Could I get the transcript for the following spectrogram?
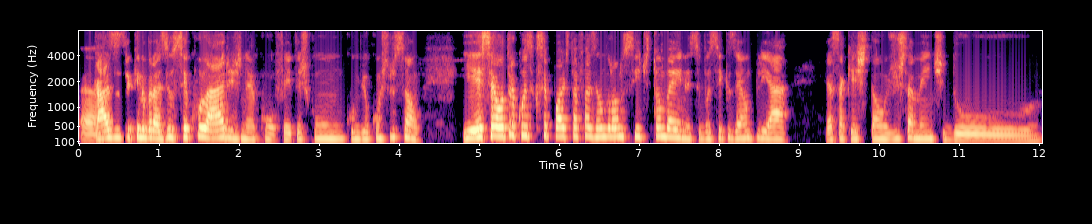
É. Casas aqui no Brasil seculares, né, com, feitas com, com bioconstrução. E essa é outra coisa que você pode estar fazendo lá no sítio também, né? Se você quiser ampliar essa questão justamente do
